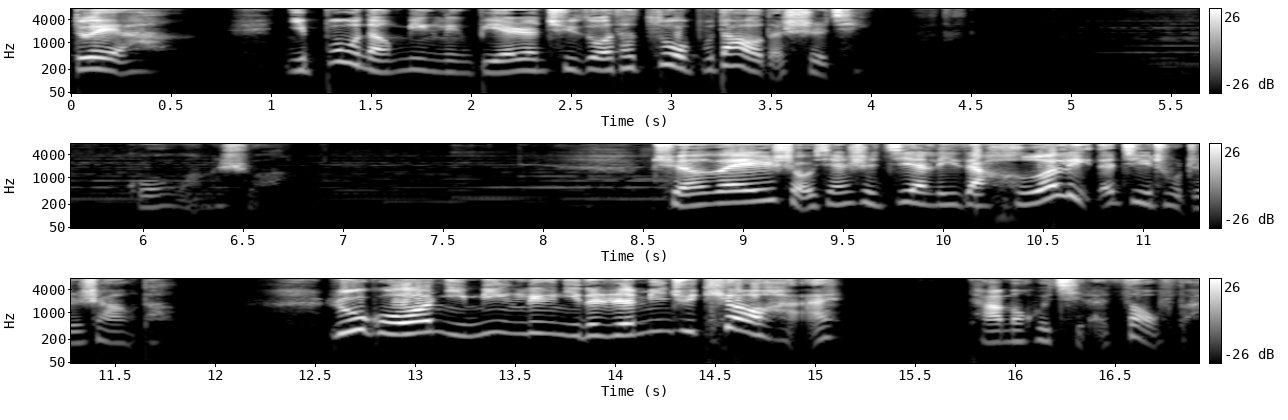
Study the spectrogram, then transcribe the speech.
对啊，你不能命令别人去做他做不到的事情。”国王说：“权威首先是建立在合理的基础之上的。如果你命令你的人民去跳海，他们会起来造反。”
